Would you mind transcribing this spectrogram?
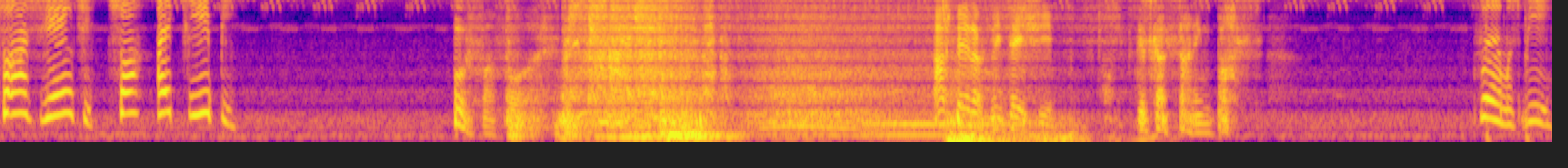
Só a gente. Só a equipe. Por favor. Apenas me deixe descansar em paz. Vamos, Bi.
